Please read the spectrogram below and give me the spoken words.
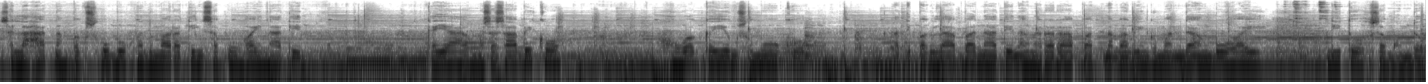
sa lahat ng pagsubok na dumarating sa buhay natin. Kaya masasabi ko, huwag kayong sumuko at ipaglaban natin ang nararapat na maging gumanda ang buhay dito sa mundo.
